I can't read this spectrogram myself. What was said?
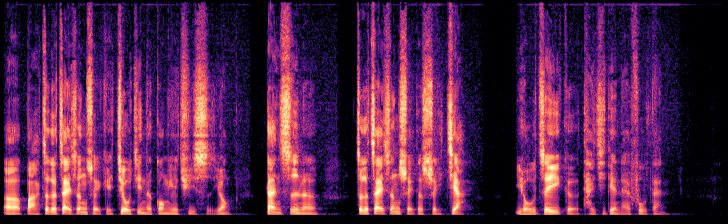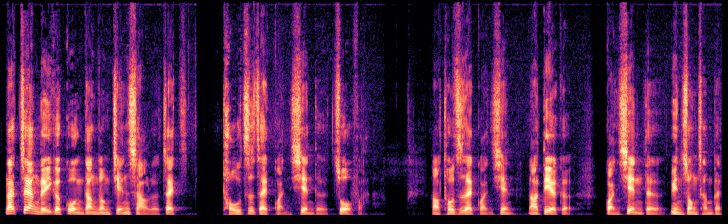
呃把这个再生水给就近的工业区使用，但是呢，这个再生水的水价由这一个台积电来负担。那这样的一个过程当中，减少了在投资在管线的做法，好，投资在管线。然后第二个。管线的运送成本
